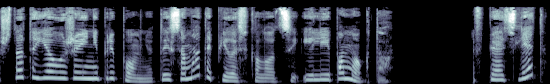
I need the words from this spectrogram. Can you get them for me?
«Что-то я уже и не припомню. Ты сама топилась в колодце или помог кто?» «В пять лет?»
